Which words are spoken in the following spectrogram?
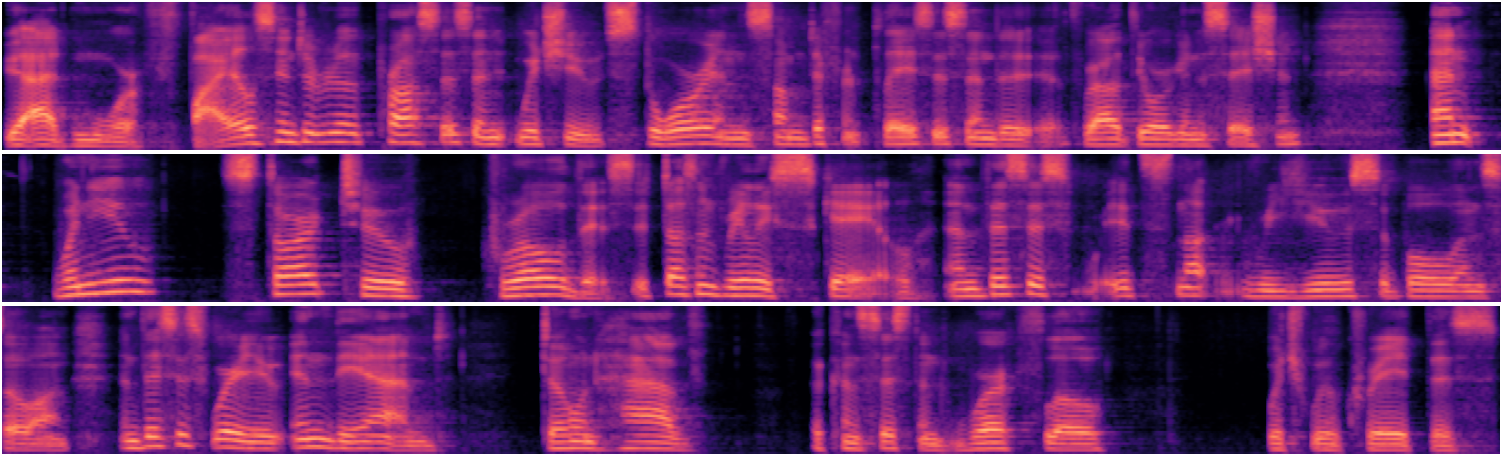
you add more files into the process, and which you store in some different places the, throughout the organization. And when you start to grow this, it doesn't really scale. And this is, it's not reusable and so on. And this is where you, in the end, don't have a consistent workflow which will create this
